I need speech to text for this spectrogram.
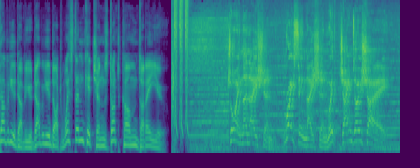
www.westernkitchens.com.au. Join the nation, Racing Nation with James O'Shea.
